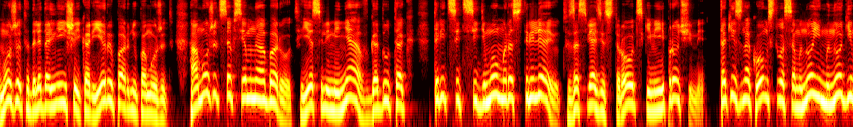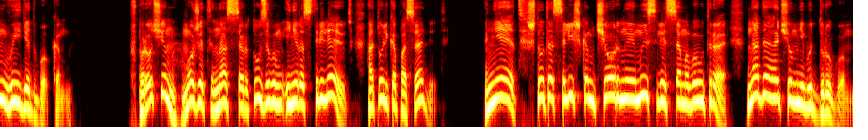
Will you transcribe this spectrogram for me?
Может, для дальнейшей карьеры парню поможет, а может, совсем наоборот, если меня в году так 37-м расстреляют за связи с Троцкими и прочими, так и знакомство со мной многим выйдет боком. Впрочем, может, нас с Артузовым и не расстреляют, а только посадят. Нет, что-то слишком черные мысли с самого утра, надо о чем-нибудь другом.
